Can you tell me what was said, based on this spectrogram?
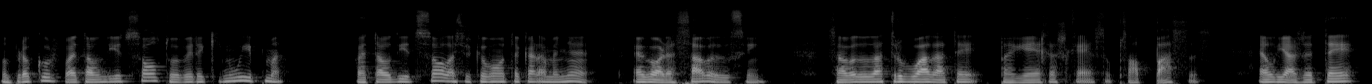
Não preocupes, vai estar um dia de sol, estou a ver aqui no IPMA. Vai estar o dia de sol, achas que vão atacar amanhã? Agora, sábado sim. Sábado dá trovoada até para guerra, esquece. O pessoal passa-se. Aliás, até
